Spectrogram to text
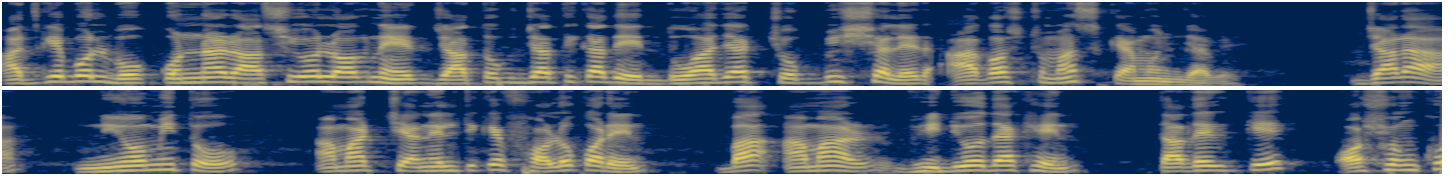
আজকে বলব কন্যা রাশি ও লগ্নের জাতক জাতিকাদের দু হাজার চব্বিশ সালের আগস্ট মাস কেমন যাবে। যারা নিয়মিত আমার চ্যানেলটিকে ফলো করেন বা আমার ভিডিও দেখেন, তাদেরকে অসংখ্য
